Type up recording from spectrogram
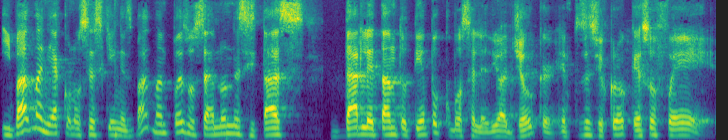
y Batman ya conoces quién es Batman, pues, o sea, no necesitas darle tanto tiempo como se le dio a Joker. Entonces yo creo que eso fue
